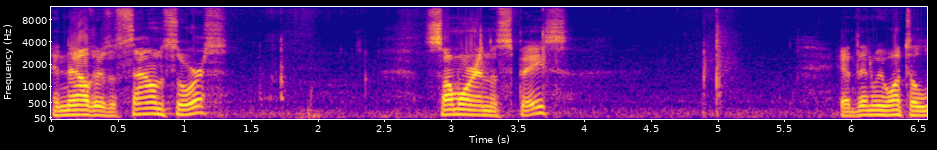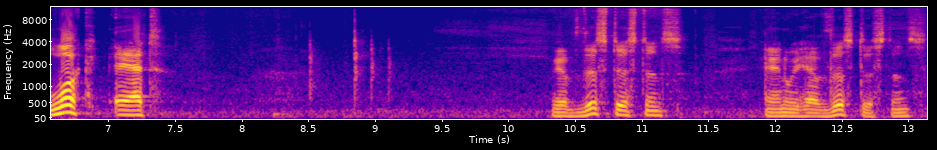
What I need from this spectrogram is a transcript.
And now there's a sound source somewhere in the space. And then we want to look at we have this distance and we have this distance.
